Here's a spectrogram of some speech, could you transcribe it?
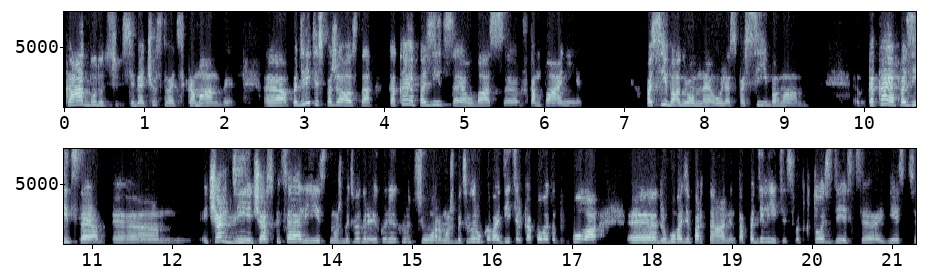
как будут себя чувствовать команды. Э, поделитесь, пожалуйста, какая позиция у вас э, в компании? Спасибо огромное, Оля, спасибо вам. Какая позиция? HRD, HR-специалист, может быть, вы рекрутер, может быть, вы руководитель какого-то другого, другого департамента. Поделитесь, вот кто здесь есть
